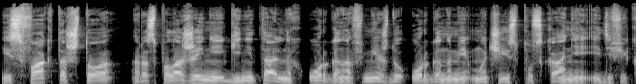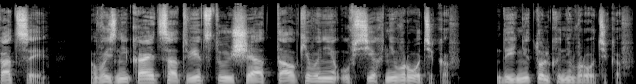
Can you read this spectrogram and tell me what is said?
Из факта, что расположение генитальных органов между органами мочеиспускания и дефекации возникает соответствующее отталкивание у всех невротиков, да и не только невротиков.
